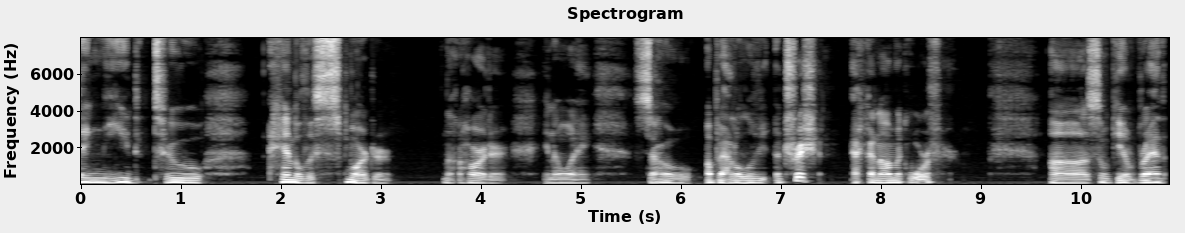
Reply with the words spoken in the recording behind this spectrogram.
they need to handle this smarter, not harder, in a way. So, a battle of attrition, economic warfare. Uh, so get rid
